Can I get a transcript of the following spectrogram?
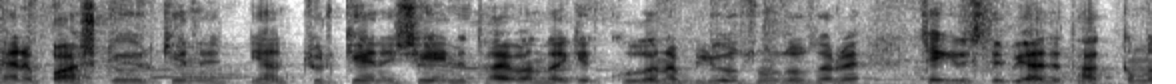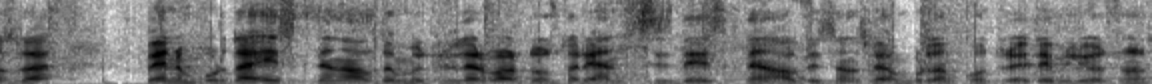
yani başka ülkenin yani Türkiye'nin şeyini Tayvan'daki kullanabiliyorsunuz dostlar ve çekilişte bir adet hakkımız var. Benim burada eskiden aldığım ödüller var dostlar yani siz de eskiden aldıysanız falan buradan kontrol edebiliyorsunuz.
